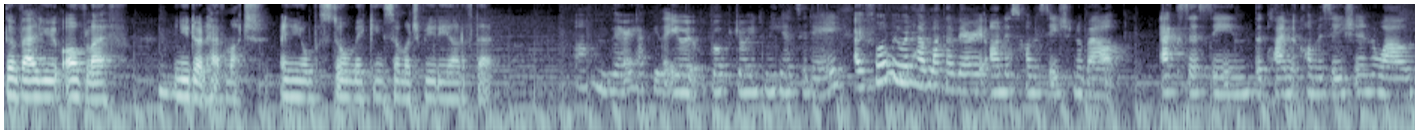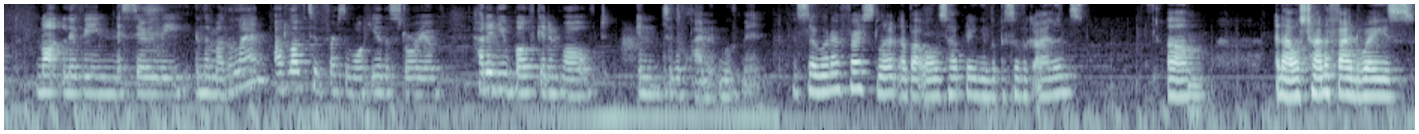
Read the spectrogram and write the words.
the value of life when you don't have much and you're still making so much beauty out of that. I'm very happy that you both joined me here today. I thought we would have like a very honest conversation about accessing the climate conversation while not living necessarily in the motherland. I'd love to first of all hear the story of how did you both get involved into the climate movement? So when I first learned about what was happening in the Pacific Islands, um, and I was trying to find ways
